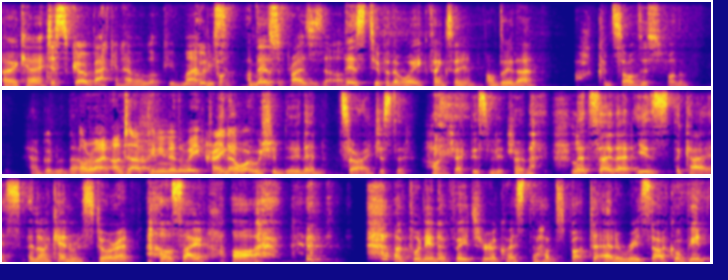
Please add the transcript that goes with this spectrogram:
Okay, just go back and have a look. You might Good be point. su- Oh, might there's- surprise yourself. there's tip of the week. Thanks, Ian. I'll do that. Oh, I can solve this for them. How good would that All be? right, on to our opinion of the week, Craig. You know what we should do then? Sorry, just to hijack this a bit further. Let's say that is the case and I can restore it. I'll say, oh, I put in a feature request to HubSpot to add a recycle bin.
